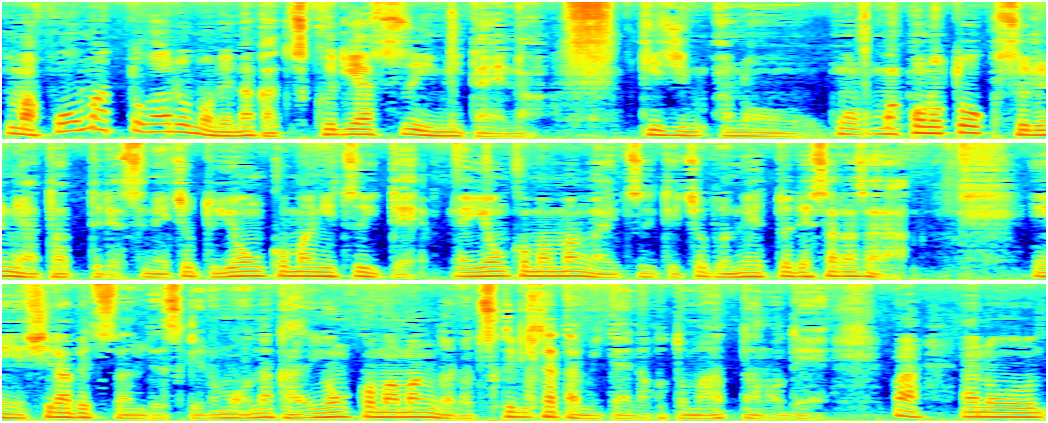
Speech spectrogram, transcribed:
まあ、フォーマットがあるので、なんか作りやすいみたいな記事、あのこまあ、このトークするにあたってですね、ちょっと4コマについて、4コマ漫画について、ちょっとネットでさらさら、え調べてたんですけども、なんか4コマ漫画の作り方みたいなこともあったので、まあ、あの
